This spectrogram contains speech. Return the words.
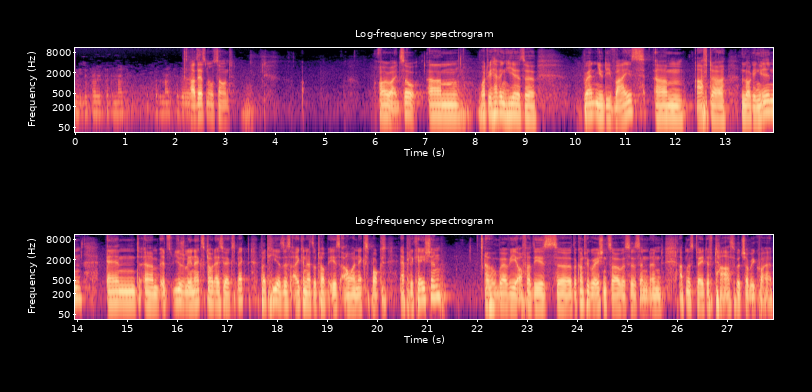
We need to probably put the mic, put the mic to the... Oh, there's no sound. All right, so um, what we're having here is a brand new device um, after logging in and um, it's usually Nextcloud as you expect, but here this icon at the top is our Nextbox application. Uh, where we offer these uh, the configuration services and, and administrative tasks which are required.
